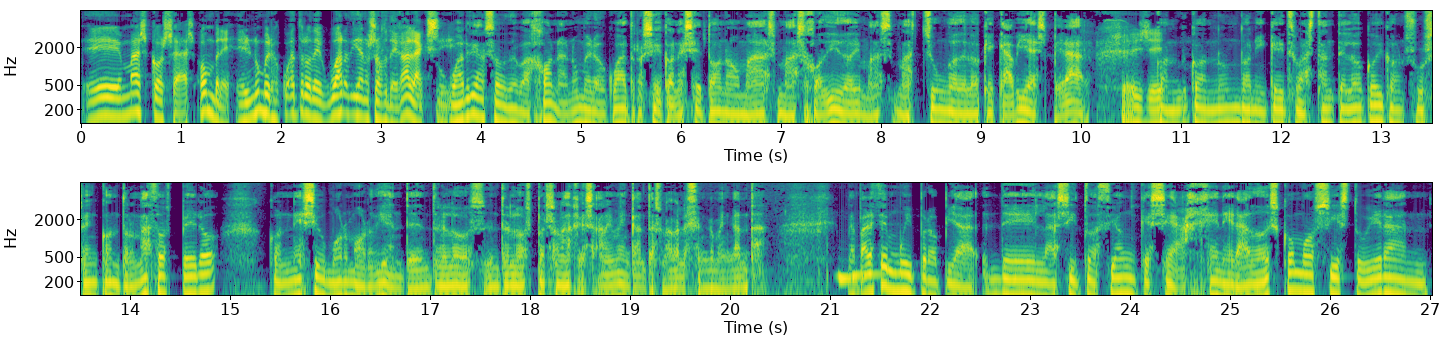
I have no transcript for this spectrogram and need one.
Eh, más cosas. Hombre, el número 4 de Guardians of the Galaxy. Guardians of the Bajona, número 4, sí, con ese tono más, más jodido y más, más chungo de lo que cabía esperar. Sí, sí. Con, con un Donny Cates bastante loco y con sus encontronazos, pero con ese humor mordiente entre los, entre los personajes. A mí me encanta, es una colección que me encanta. Me parece muy propia de la situación que se ha generado. Es como si estuvieran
